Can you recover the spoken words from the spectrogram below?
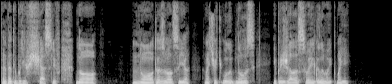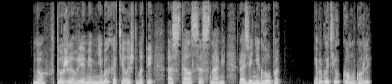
тогда ты будешь счастлив, но...» «Но», — отозвался я, она чуть улыбнулась и прижала своей головой к моей. Но в то же время мне бы хотелось, чтобы ты остался с нами. Разве не глупо? Я проглотил ком в горле.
